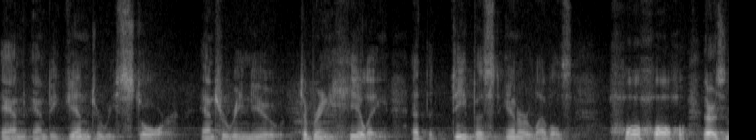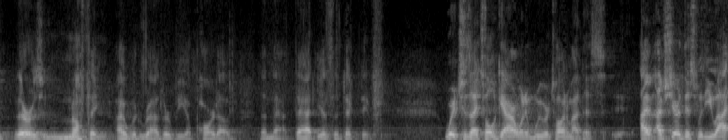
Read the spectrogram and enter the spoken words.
and, and begin to restore and to renew, to bring healing at the deepest inner levels. Ho, ho, ho. There's, there is nothing I would rather be a part of than that. That is addictive. Which, as I told Gary when we were talking about this, I, I've shared this with you. I,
